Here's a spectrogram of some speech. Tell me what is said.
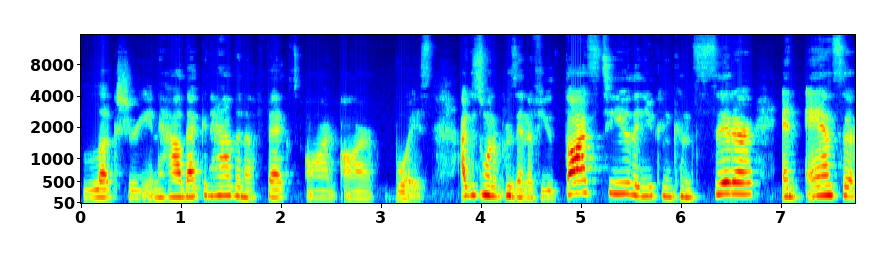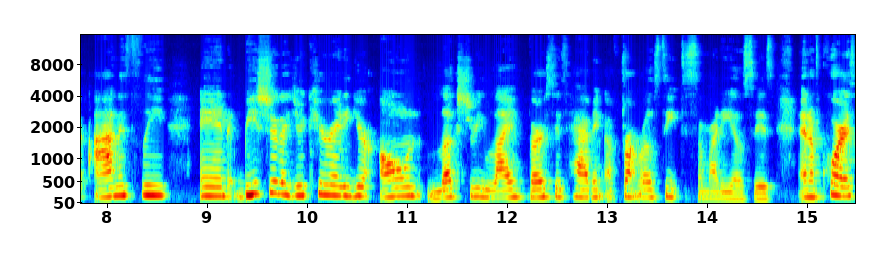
luxury and how that can have an effect on our voice. I just want to present a few thoughts to you that you can consider and answer honestly. And be sure that you're curating your own luxury life versus having a front row seat to somebody else's. And of course,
